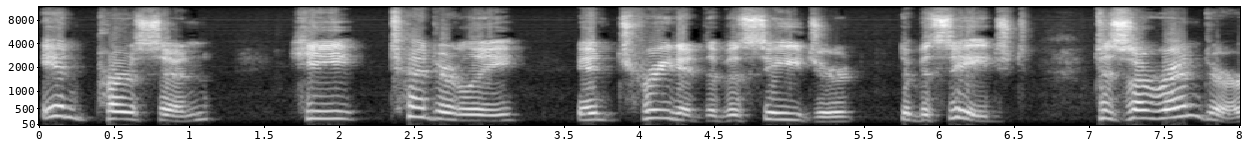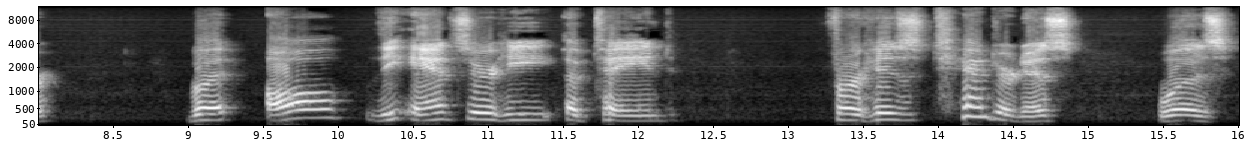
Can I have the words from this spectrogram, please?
in person he tenderly entreated the besieger, the besieged to surrender, but all the answer he obtained for his tenderness was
